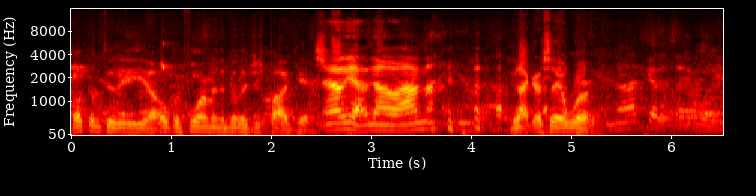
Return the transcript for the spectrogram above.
Welcome to the uh, Open Forum in the Villages podcast. Oh yeah. No, I'm not, You're not going to say a word. not gonna say a word.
